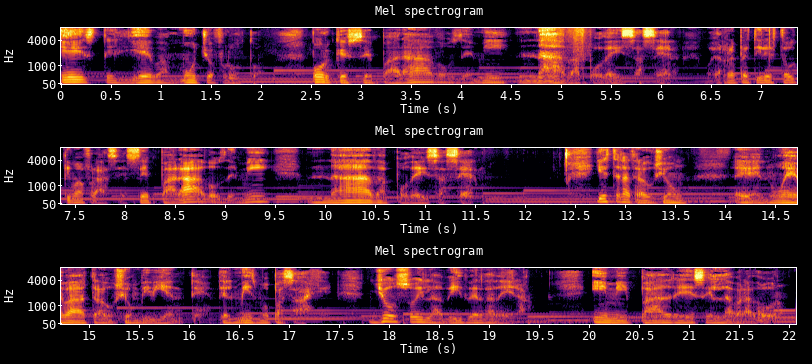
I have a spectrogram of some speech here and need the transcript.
este lleva mucho fruto, porque separados de mí nada podéis hacer. Voy a repetir esta última frase, separados de mí nada podéis hacer. Y esta es la traducción eh, nueva, traducción viviente del mismo pasaje. Yo soy la vid verdadera y mi Padre es el labrador.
